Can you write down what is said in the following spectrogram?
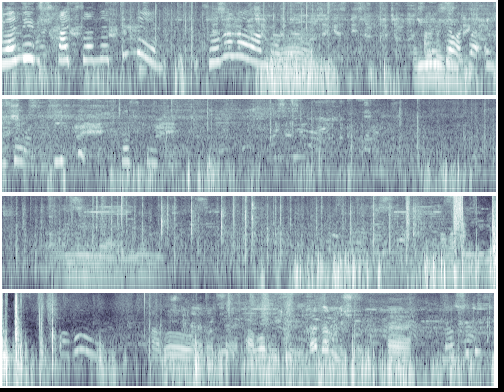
ben de saç zannettim de. Sonra ben anladım. Ben de öyle zannettim. bak bak. Nasıl şey. Abo. Abo düştü. Yukarıdan mı düştü? He. Nasıl düştü?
